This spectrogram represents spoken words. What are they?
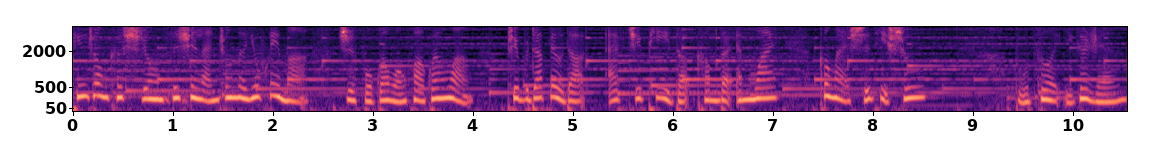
听众可使用资讯栏中的优惠码是佛光文化官网 www.fgp.com.my 购买实体书。读作一个人，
